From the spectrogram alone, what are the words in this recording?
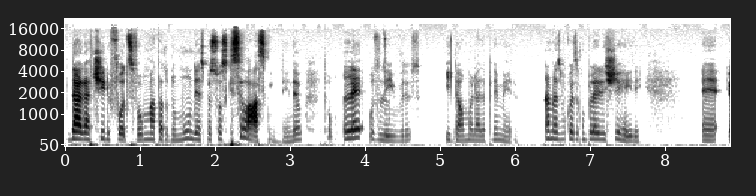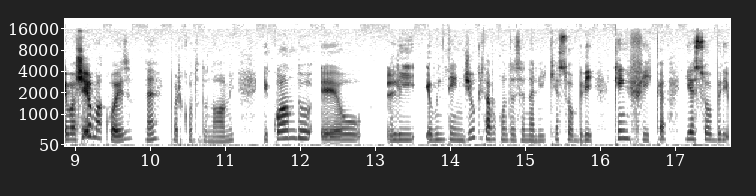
dá gatilho, foda-se, vamos matar todo mundo e as pessoas que se lasquem, entendeu? Então, lê os livros e dá uma olhada primeiro. É a mesma coisa com playlist de Hayden. É, eu achei uma coisa, né, por conta do nome, e quando eu li, eu entendi o que estava acontecendo ali, que é sobre quem fica e é sobre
